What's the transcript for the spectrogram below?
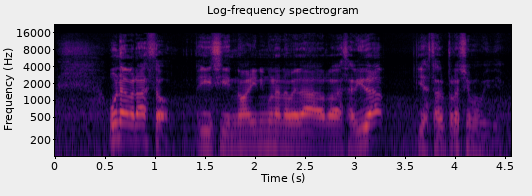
Un abrazo y si no hay ninguna novedad ahora la salida y hasta el próximo vídeo.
